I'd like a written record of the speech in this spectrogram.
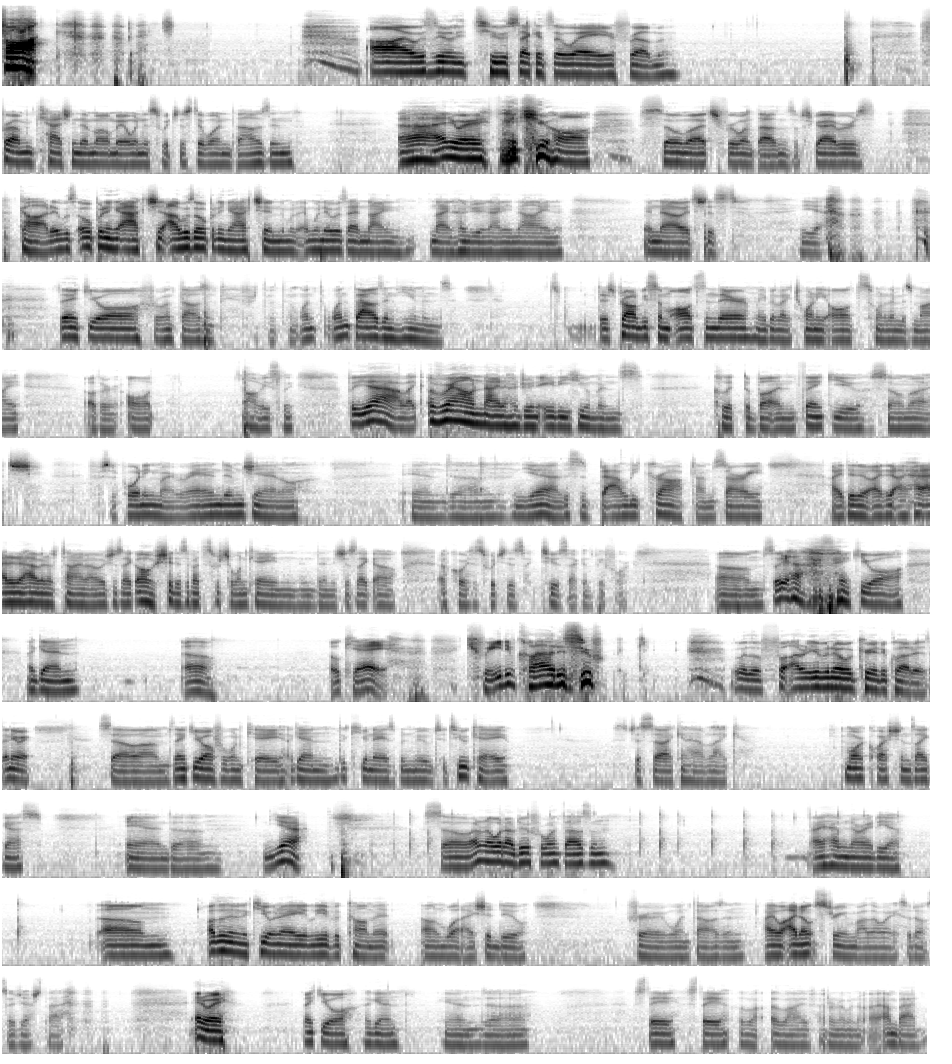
Fuck! I was literally two seconds away from from catching the moment when it switches to 1000. Uh, anyway, thank you all so much for 1000 subscribers. God, it was opening action. I was opening action when when it was at 9 999 and now it's just yeah. thank you all for 1000 1000 humans. It's, there's probably some alts in there, maybe like 20 alts. One of them is my other alt obviously. But yeah, like around 980 humans click the button. Thank you so much for supporting my random channel. And um, yeah, this is badly cropped. I'm sorry. I did it. I did. I, didn't have enough time. I was just like, oh shit, it's about to switch to 1K, and, and then it's just like, oh, of course it switches like two seconds before. Um, so yeah, thank you all again. Oh. Okay. Creative Cloud is what the fuck? I don't even know what Creative Cloud is. Anyway, so um, thank you all for 1K. Again, the Q&A has been moved to 2K, it's just so I can have like more questions, I guess. And um, yeah. So I don't know what I'll do for 1,000. I have no idea. Um, other than the Q&A, leave a comment on what I should do for 1000 I, I don't stream by the way so don't suggest that anyway thank you all again and uh, stay stay al alive I don't know I'm bad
